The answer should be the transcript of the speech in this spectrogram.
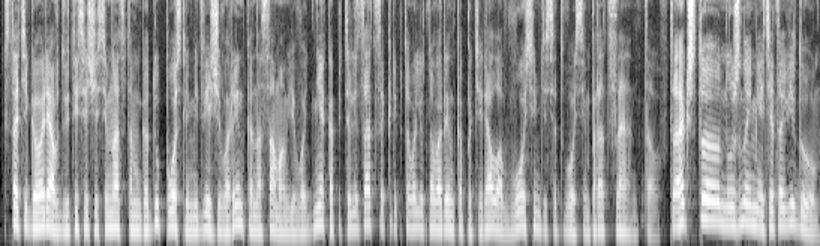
Кстати говоря, в 2017 году после медвежьего рынка на самом его дне капитализация криптовалютного рынка потеряла 88%. Так что нужно иметь это в виду.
